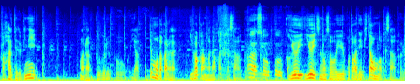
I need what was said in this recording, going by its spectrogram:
が入った時に、まあ、ラップグループをやってもだから違和感がなかったサークルう。んああそうこうか。唯唯一のそういうことができた音楽サークル。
